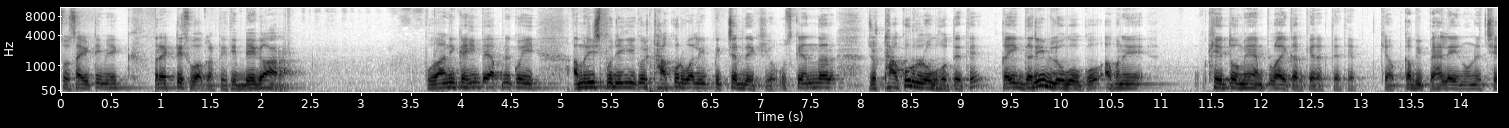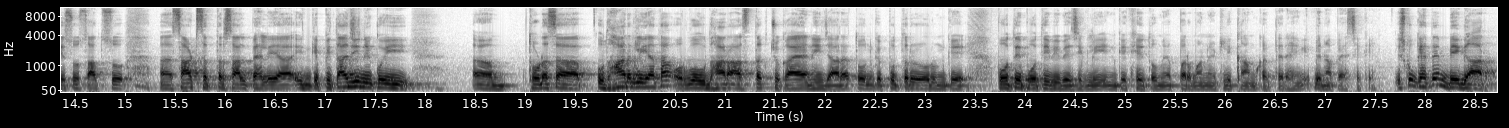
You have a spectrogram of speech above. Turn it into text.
सोसाइटी में एक प्रैक्टिस हुआ करती थी, बेगार। पुरानी कहीं पे आपने कोई अमरीश पुरी की कोई ठाकुर वाली पिक्चर देखी हो? उसके अंदर जो ठाकुर लोग होते थे, कई गरीब लोगों को अपने खेतों में एम्प्लॉय करके रखते थे। क्या कभी पहले इन्होंने 600 700 60 70 साल पहले या इनके पिताजी ने कोई थोड़ा सा उधार लिया था और वो उधार आज तक चुकाया नहीं जा रहा तो उनके पुत्र और उनके पोते पोती भी बेसिकली इनके खेतों में परमानेंटली काम करते रहेंगे बिना पैसे के। इसको कहते हैं बेगार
